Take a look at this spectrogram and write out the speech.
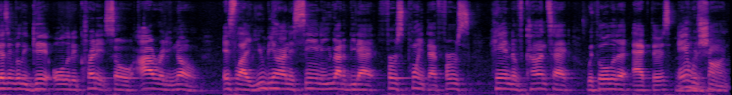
doesn't really get all of the credit. So I already know. It's like you behind the scene and you gotta be that first point, that first hand of contact with all of the actors and with mm-hmm. Sean.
